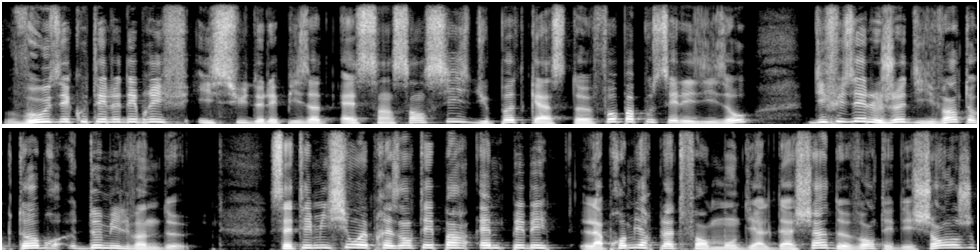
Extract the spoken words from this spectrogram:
Vous écoutez le débrief issu de l'épisode S506 du podcast Faut pas pousser les ISO, diffusé le jeudi 20 octobre 2022. Cette émission est présentée par MPB, la première plateforme mondiale d'achat, de vente et d'échange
